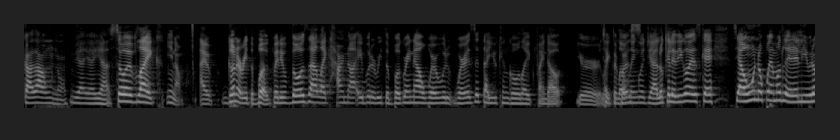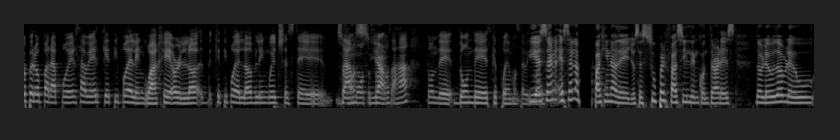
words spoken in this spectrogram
cada uno. Yeah, yeah, yeah. So if like, you know, I'm gonna read the book, but if those that like are not able to read the book right now, where would where is it that you can go like find out your like love quiz? language? Yeah, lo que le digo es que si aún no podemos leer el libro, pero para poder saber qué tipo de lenguaje o lo- qué tipo de love language este Somos, damos o yeah. somos, ajá, donde dónde es que podemos Y averiguar. es en, es en la página de ellos, es súper fácil de encontrar, es www.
